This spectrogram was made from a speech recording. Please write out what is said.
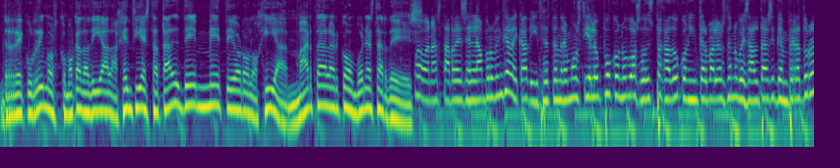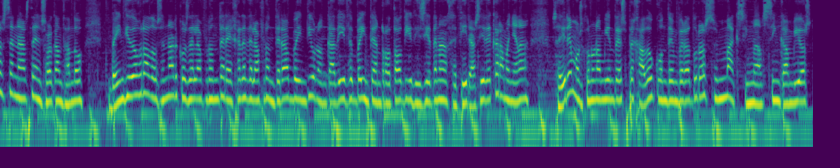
recurrimos, como cada día, a la Agencia Estatal de Meteorología. Marta Alarcón, buenas tardes. Muy buenas tardes. En la provincia de Cádiz tendremos cielo poco nuboso despejado con intervalos de nubes altas y temperaturas en ascenso, alcanzando 22 grados en Arcos de la Frontera y Jerez de la Frontera, 21 en Cádiz, 20 en Rota 17 en Algeciras. Y de cara a mañana seguiremos con un ambiente despejado con temperaturas máximas sin cambios,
